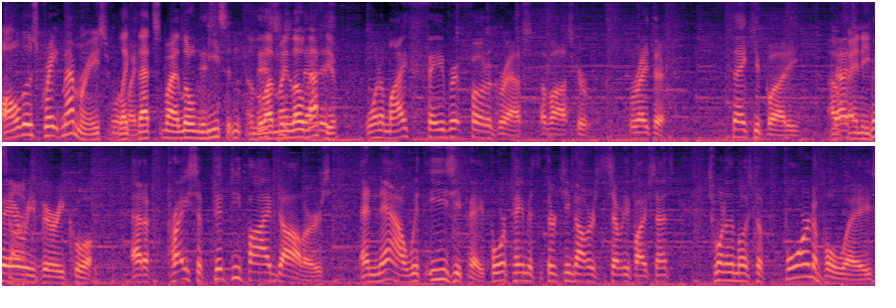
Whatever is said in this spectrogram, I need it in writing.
all those great memories, of like my- that's my little this- niece and uh, my little nephew. one of my favorite photographs of Oscar, right there. Thank you, buddy. Oh, That's anytime. very, very cool. At a price of $55, and now with Easy Pay, four payments of $13.75, it's one of the most affordable ways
